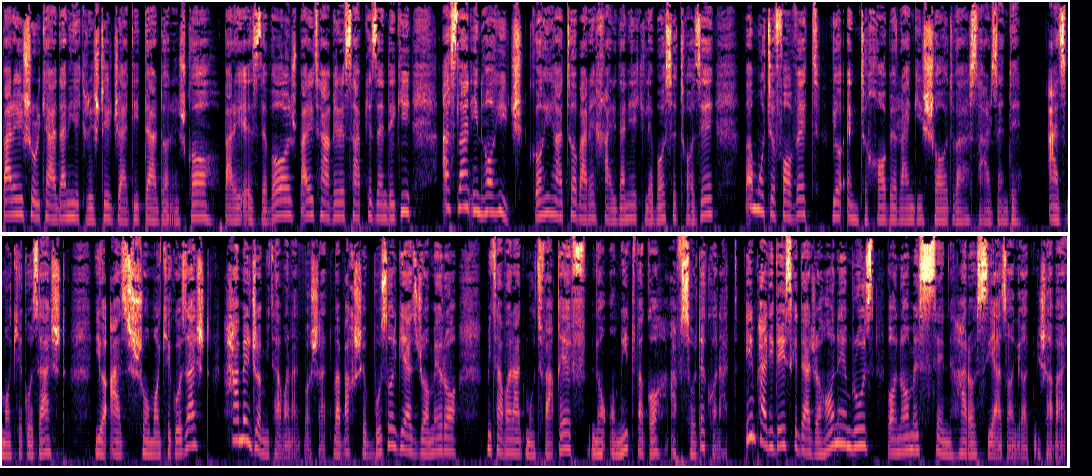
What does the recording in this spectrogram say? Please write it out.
برای شروع کردن یک رشته جدید در دانشگاه برای ازدواج برای تغییر سبک زندگی اصلا اینها هیچ. گاهی حتی برای خریدن یک لباس تازه و متفاوت یا انتخاب رنگی شاد و سرزنده. از ما که گذشت یا از شما که گذشت همه جا می‌تواند باشد و بخش بزرگی از جامعه را می‌تواند متوقف، ناامید و گاه افسرده کند. این پدیده است که در جهان امروز با نام سن حراسی از آن یاد می شود.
